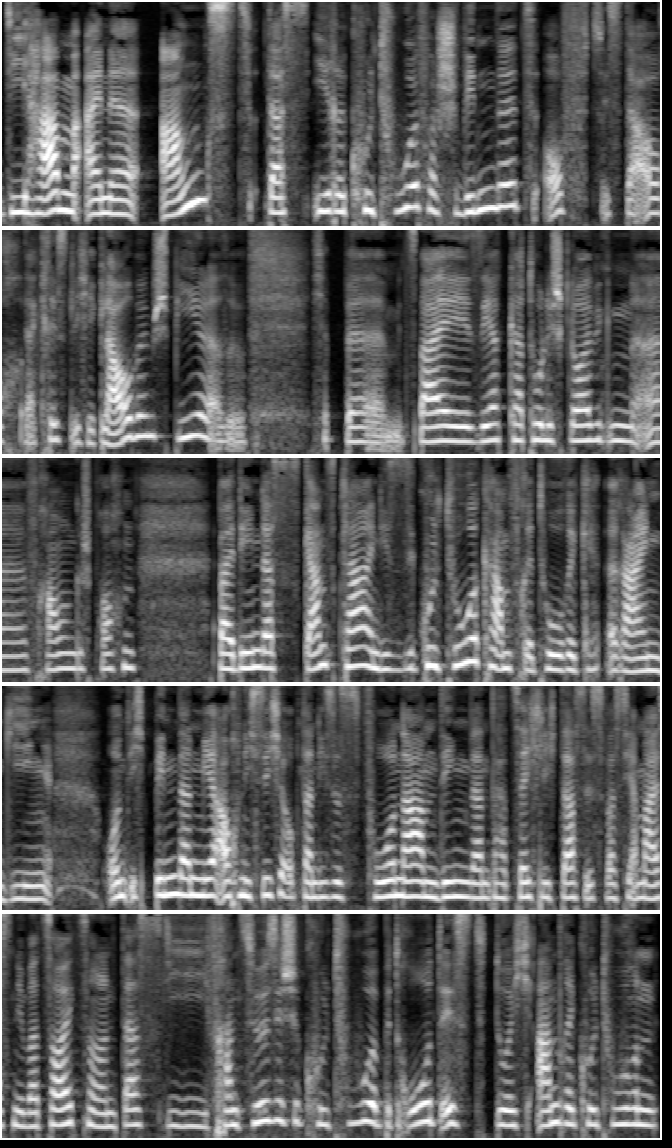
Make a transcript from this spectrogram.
die haben eine Angst, dass ihre Kultur verschwindet. Oft ist da auch der christliche Glaube im Spiel. Also ich habe äh, mit zwei sehr katholisch gläubigen äh, Frauen gesprochen, bei denen das ganz klar in diese Kulturkampfrhetorik reinging. Und ich bin dann mir auch nicht sicher, ob dann dieses Vornamending dann tatsächlich das ist, was sie am meisten überzeugt, sondern dass die französische Kultur bedroht ist durch andere Kulturen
